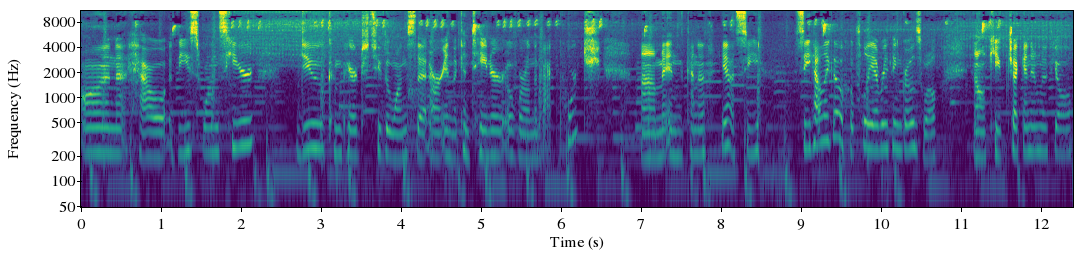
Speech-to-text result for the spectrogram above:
on how these ones here do compared to the ones that are in the container over on the back porch. Um, and kind of yeah see see how they go. Hopefully everything grows well. And I'll keep checking in with y'all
